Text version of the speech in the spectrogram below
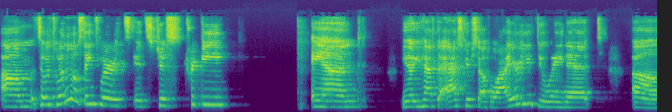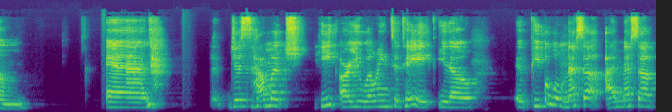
Um, so it's one of those things where it's it's just tricky. And you know, you have to ask yourself, why are you doing it? Um, and just how much heat are you willing to take? You know, people will mess up. I mess up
